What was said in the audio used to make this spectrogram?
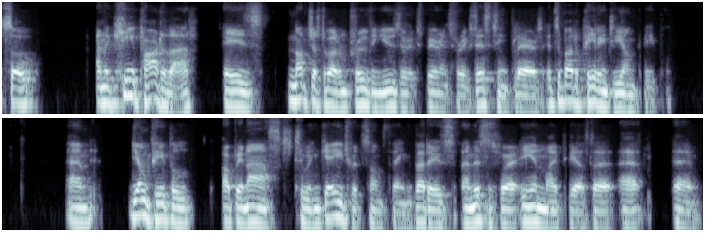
so, and a key part of that is not just about improving user experience for existing players; it's about appealing to young people. Um, young people are being asked to engage with something that is, and this is where Ian might be able to uh, um,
